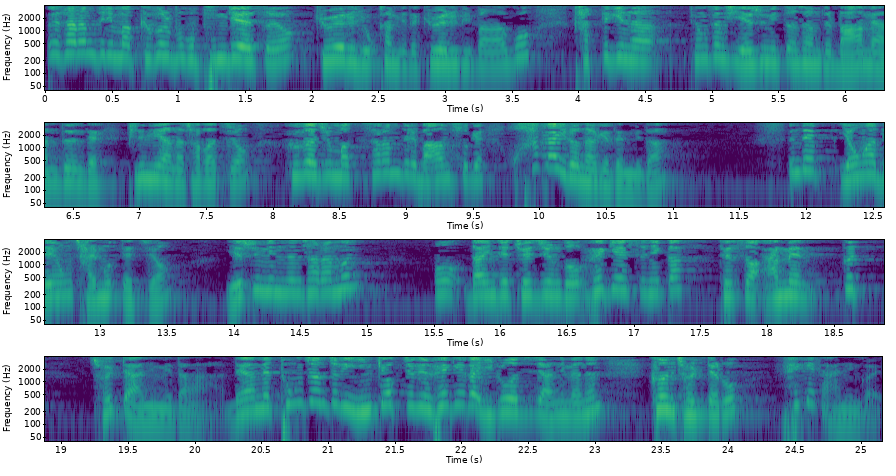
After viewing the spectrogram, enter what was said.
왜 사람들이 막 그걸 보고 붕괴했어요? 교회를 욕합니다. 교회를 비방하고 가뜩이나 평상시 예수 믿던 사람들 마음에 안 드는데 빌미 하나 잡았죠. 그거 가지고 막 사람들의 마음속에 화가 일어나게 됩니다. 근데 영화 내용 잘못됐죠. 예수 믿는 사람은 어, 나 이제 죄 지은 거 회개했으니까 됐어. 아멘. 끝. 절대 아닙니다. 내 안에 통전적인 인격적인 회개가 이루어지지 않으면은 그건 절대로 회개가 아닌 거예요.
